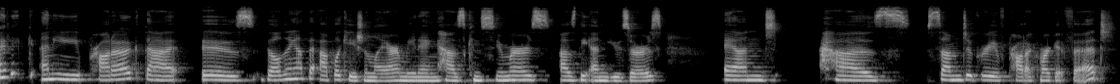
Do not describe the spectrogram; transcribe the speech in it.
I think any product that is building at the application layer, meaning has consumers as the end users and has some degree of product market fit,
